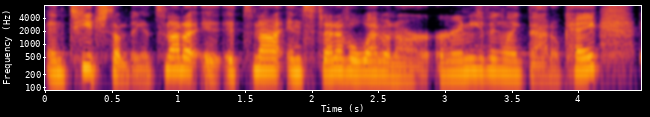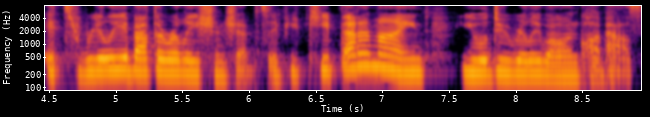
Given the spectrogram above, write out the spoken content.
and teach something. It's not a it's not instead of a webinar or anything like that, okay? It's really about the relationships. If you keep that in mind, you will do really well in Clubhouse.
